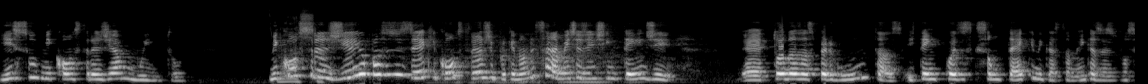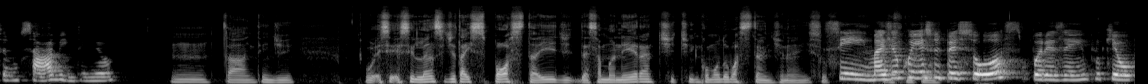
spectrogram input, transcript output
Isso me constrangia muito. Me Nossa. constrangia e eu posso dizer que constrange, porque não necessariamente a gente entende é, todas as perguntas, e tem coisas que são técnicas também, que às vezes você não sabe, entendeu? Hum, tá, entendi. Esse, esse lance de estar tá exposta aí de, dessa maneira te, te incomodou bastante, né? Isso Sim, mas eu conheço pessoas, por exemplo, que eu,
